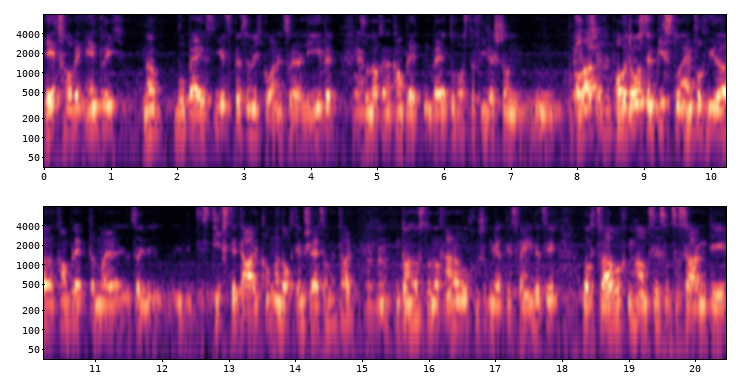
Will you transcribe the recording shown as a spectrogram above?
jetzt habe ich endlich na, wobei es ich jetzt persönlich gar nicht so erlebe, ja. so nach einer kompletten, weil du hast ja vieles schon, aber, aber trotzdem bist du einfach wieder komplett einmal also in das tiefste Tal gekommen, nach dem Schweizer Metall. Mhm. Und dann hast du nach einer Woche schon gemerkt, das verändert sich. Nach zwei Wochen haben sie sozusagen die,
